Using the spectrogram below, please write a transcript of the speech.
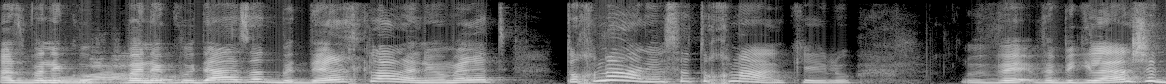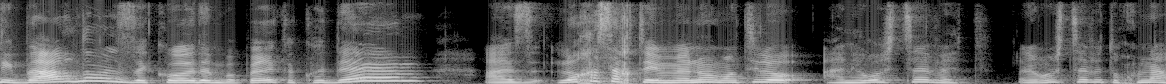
אז בנק, וואו. בנקודה הזאת, בדרך כלל אני אומרת, תוכנה, אני עושה תוכנה, כאילו. ו, ובגלל שדיברנו על זה קודם, בפרק הקודם, אז לא חסכתי ממנו, אמרתי לו, אני ראש צוות, אני ראש צוות תוכנה.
